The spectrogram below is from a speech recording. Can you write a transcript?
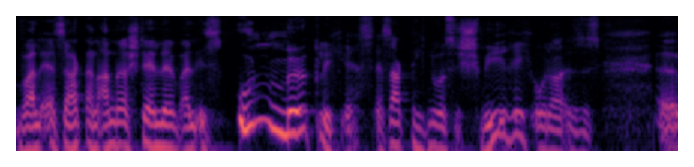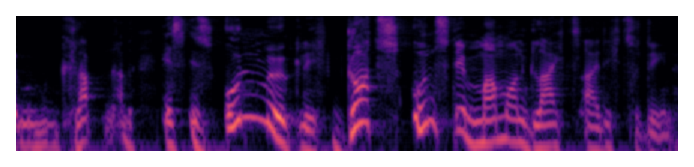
weil er sagt an anderer Stelle, weil es unmöglich ist. Er sagt nicht nur, es ist schwierig oder es ist, ähm, klappt, aber es ist unmöglich, Gott und dem Mammon gleichzeitig zu dienen.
